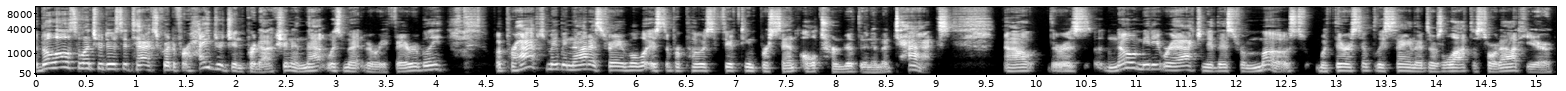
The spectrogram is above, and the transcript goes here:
The bill also introduced a tax credit for hydrogen production, and that was met very favorably, but perhaps maybe not as favorable as the proposed 15% alternative minimum tax. Now, there is no immediate reaction to this from most, with their simply saying that there's a lot to sort out here.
